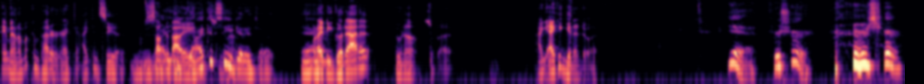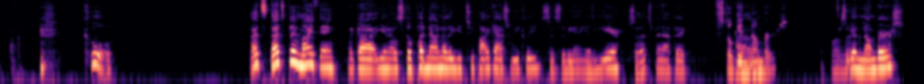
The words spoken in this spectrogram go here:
Hey man, I'm a competitor. I can I can see it. Something I, about you- I could see you know? get into it. Yeah. Would I be good at it? Who knows? But I I could get into it. Yeah, for sure. for sure. Cool. That's that's been my thing. Like uh, you know, still putting out another YouTube podcast weekly since the beginning of the year. So that's been epic. Still get Um, numbers. that. good numbers.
